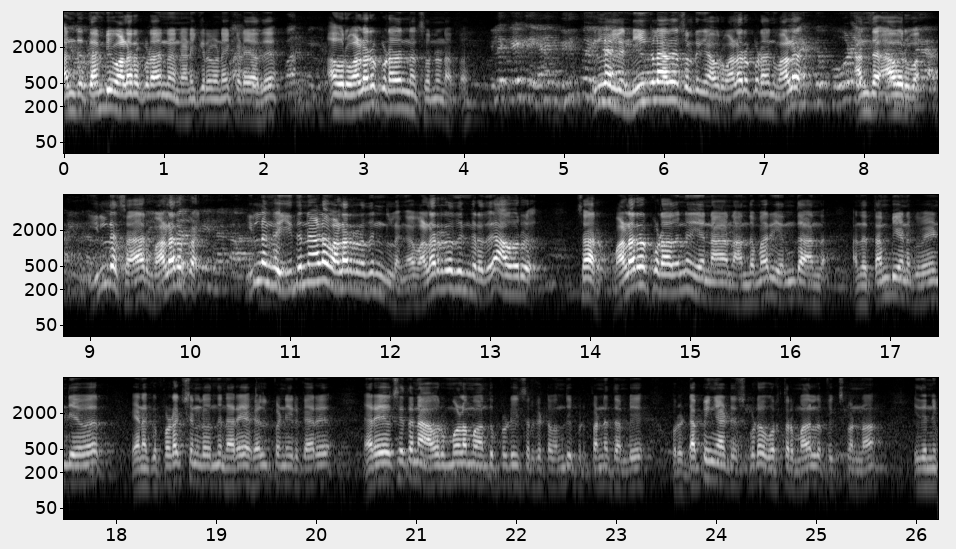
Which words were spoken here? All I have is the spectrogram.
அந்த தம்பி வளரக்கூடாதுன்னு நான் நினைக்கிறவனே கிடையாது. அவர் வளரக்கூடாதுன்னு நான் சொன்னேன்ப்பா இல்ல இல்லை நீங்களாக தான் சொல்கிறீங்க அவர் வளரக்கூடாதுன்னு. வள அந்த அவர் இல்லை சார் காரணம்? இல்லைங்க இதனால வளர்றதுன்னு இல்லைங்க. வளர்றதுங்கிறது அவர் சார் வளரக்கூடாதுன்னு நான் அந்த மாதிரி எந்த அந்த அந்த தம்பி எனக்கு வேண்டியவர் எனக்கு ப்ரொடக்ஷனில் வந்து நிறைய ஹெல்ப் பண்ணியிருக்காரு. நிறைய விஷயத்த நான் அவர் மூலமாக வந்து ப்ரொடியூசர்கிட்ட வந்து இப்படி பண்ண தம்பி. ஒரு டப்பிங் ஆர்டிஸ்ட் கூட ஒருத்தர் முதல்ல ஃபிக்ஸ் பண்ணோம். இது நீ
